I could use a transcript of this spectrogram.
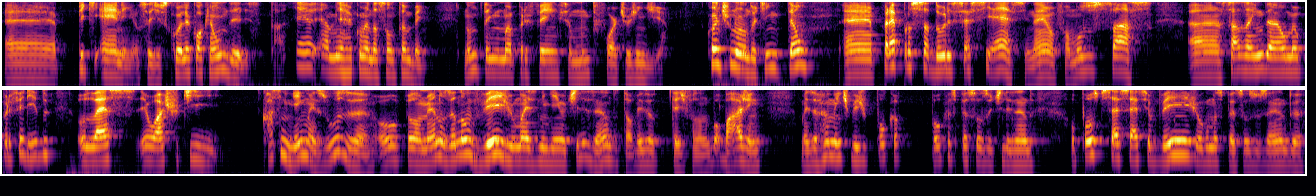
É, pick any, ou seja, escolha qualquer um deles, tá? É a minha recomendação também. Não tem uma preferência muito forte hoje em dia. Continuando aqui, então, é, pré-processadores CSS, né? O famoso SAS. Uh, SAS ainda é o meu preferido. O LESS eu acho que quase ninguém mais usa, ou pelo menos eu não vejo mais ninguém utilizando. Talvez eu esteja falando bobagem, mas eu realmente vejo pouca, poucas pessoas utilizando. O Post CSS eu vejo algumas pessoas usando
